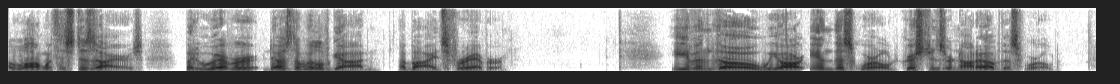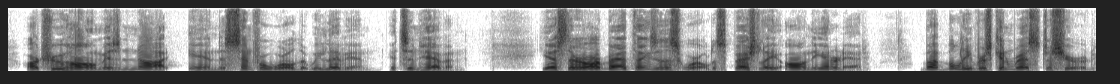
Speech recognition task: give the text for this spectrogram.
along with its desires, but whoever does the will of God abides forever. Even though we are in this world, Christians are not of this world. Our true home is not in the sinful world that we live in, it's in heaven. Yes, there are bad things in this world, especially on the internet, but believers can rest assured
